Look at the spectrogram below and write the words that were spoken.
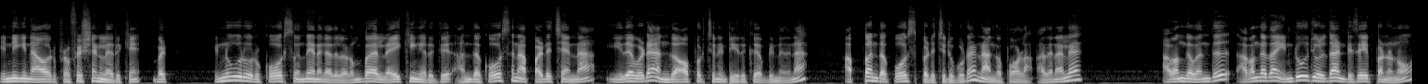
இன்றைக்கி நான் ஒரு ப்ரொஃபஷனில் இருக்கேன். பட் இன்னொரு ஒரு கோர்ஸ் வந்து எனக்கு அதில் ரொம்ப லைக்கிங் இருக்குது அந்த கோர்ஸை நான் படித்தேன்னா இதை விட அங்கே ஆப்பர்ச்சுனிட்டி இருக்குது அப்படின்னதுன்னா அப்போ அந்த கோர்ஸ் படிச்சுட்டு கூட நாங்கள் போகலாம் அதனால் அவங்க வந்து அவங்க தான் இண்டிவிஜுவல் தான் டிசைட் பண்ணணும்.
